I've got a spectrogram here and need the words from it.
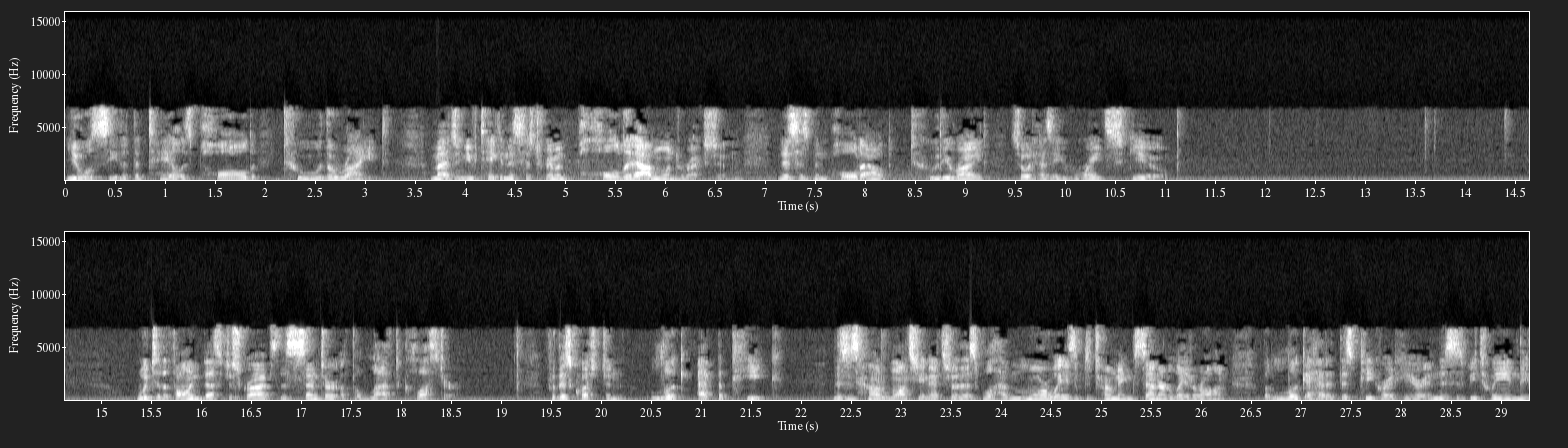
you will see that the tail is pulled to the right. Imagine you've taken this histogram and pulled it out in one direction. This has been pulled out to the right, so it has a right skew. Which of the following best describes the center of the left cluster? For this question, look at the peak. This is how it wants you to answer this. We'll have more ways of determining center later on. But look ahead at this peak right here, and this is between the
